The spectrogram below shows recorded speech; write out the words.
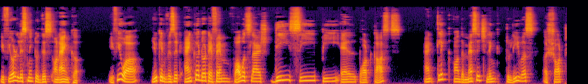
if you're listening to this on Anchor. If you are, you can visit anchor.fm forward slash DCPL podcasts and click on the message link to leave us a short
